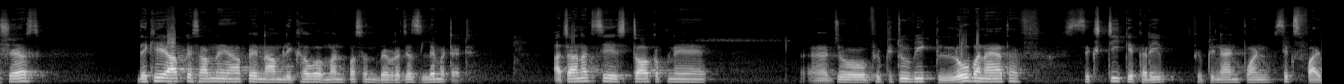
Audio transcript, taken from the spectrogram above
शेयर्स देखिए, आपके सामने यहाँ पे नाम लिखा हुआ मनपसंद बेवरेजेस लिमिटेड अचानक से स्टॉक अपने जो 52 वीक लो बनाया था 60 के करीब 59.65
